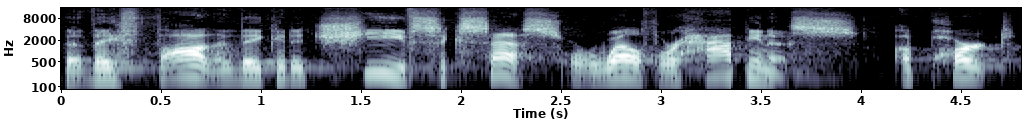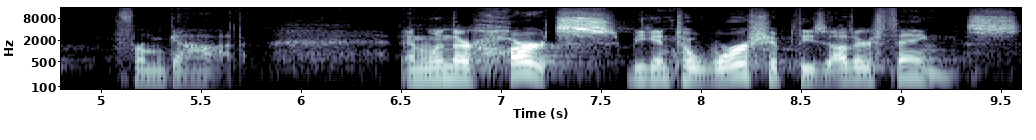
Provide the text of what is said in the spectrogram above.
That they thought that they could achieve success or wealth or happiness apart from God. And when their hearts begin to worship these other things,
